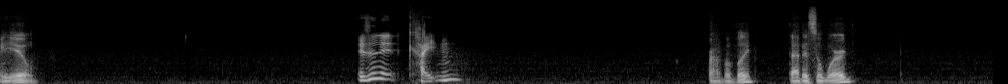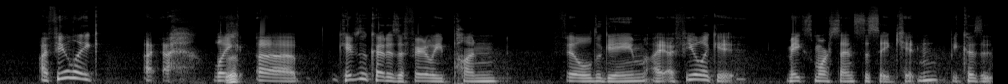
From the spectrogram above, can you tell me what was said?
to you. Isn't it chitin? Probably. That is a word. I feel like, I, like, uh, Caves of Qud is a fairly pun-filled game. I, I feel like it makes more sense to say kitten because it,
